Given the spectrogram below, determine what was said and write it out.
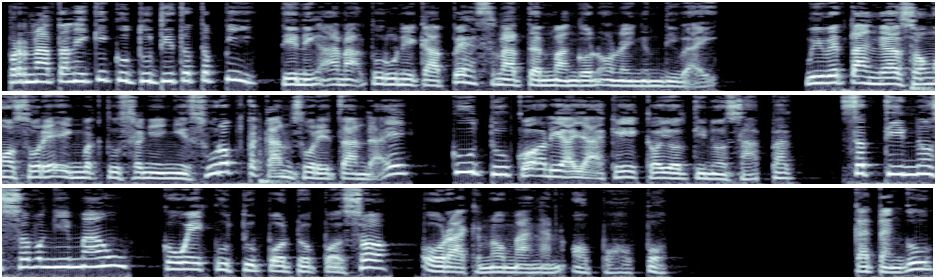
Pernatan iki kudu ditetepi dening anak turune kabeh senadan manggon ana ing ngendi wae. Wiwit tanggal songo sore ing wektu srengenge surup tekan sore candake kudu kok riyayake kaya dina sabat sedina sewengi mau kowe kudu padha poso ora kena mangan apa-apa. Katanggu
